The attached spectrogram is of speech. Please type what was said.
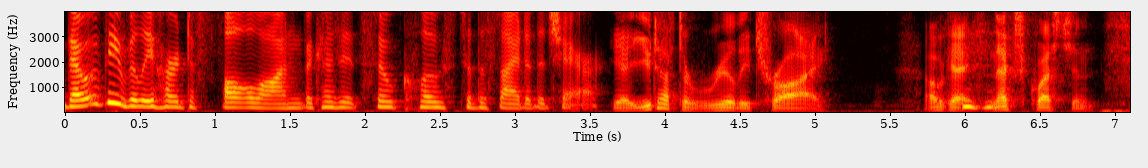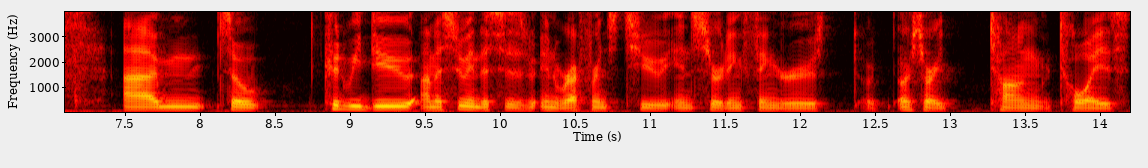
That would be really hard to fall on because it's so close to the side of the chair. Yeah, you'd have to really try. Okay, next question. Um, so could we do? I'm assuming this is in reference to inserting fingers, or, or sorry, tongue toys.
